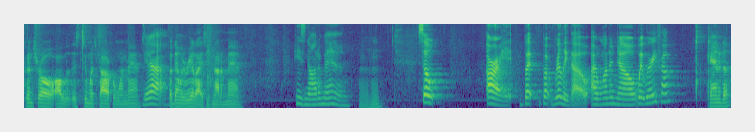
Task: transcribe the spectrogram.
control all? Of, it's too much power for one man. Yeah. But then we realize he's not a man. He's not a man. Mm-hmm. So, all right, but but really though, I want to know. Wait, where are you from? Canada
